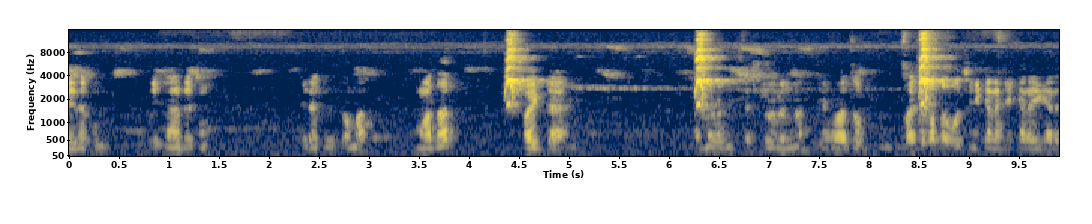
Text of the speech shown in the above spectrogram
এই দেখুন এখানে দেখুন, এটা কিন্তু আমার মাদার হোয়াইট ডায়ামন্ড আপনারা বিশ্বাস করবেন না, যে হয়তো বাজে কথা বলছি, এখানে এখানে এখানে।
